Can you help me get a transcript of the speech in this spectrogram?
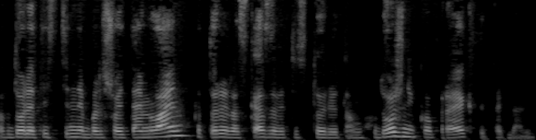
вдоль этой стены большой таймлайн, который рассказывает историю там, художника, проекта и так далее.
